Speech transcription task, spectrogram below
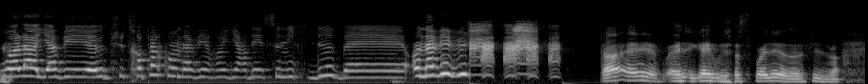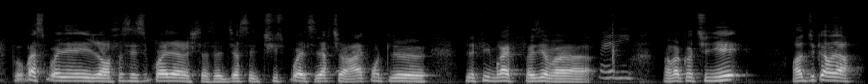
Voilà, il y avait. euh, tu te rappelles qu'on avait regardé Sonic 2 Ben, on avait vu. Ah, hey, hey, les gars, il vous a spoilé dans le film. hein. Faut pas spoiler les gens, ça c'est spoiler. Ça, ça veut dire c'est tu spoil, c'est-à-dire tu racontes le, le film. Bref, vas-y, on va, Vas-y. on va continuer. En tout cas, voilà.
